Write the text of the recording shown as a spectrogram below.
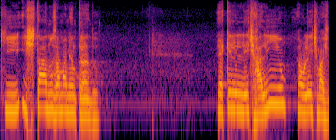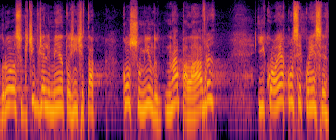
que está nos amamentando? É aquele leite ralinho? É um leite mais grosso? Que tipo de alimento a gente está consumindo na palavra? E qual é a consequência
